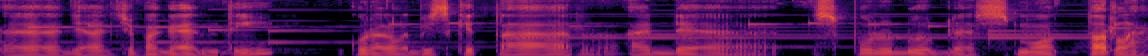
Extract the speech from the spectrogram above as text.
uh, Jalan Cipaganti. Kurang lebih sekitar ada 10-12 motor lah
